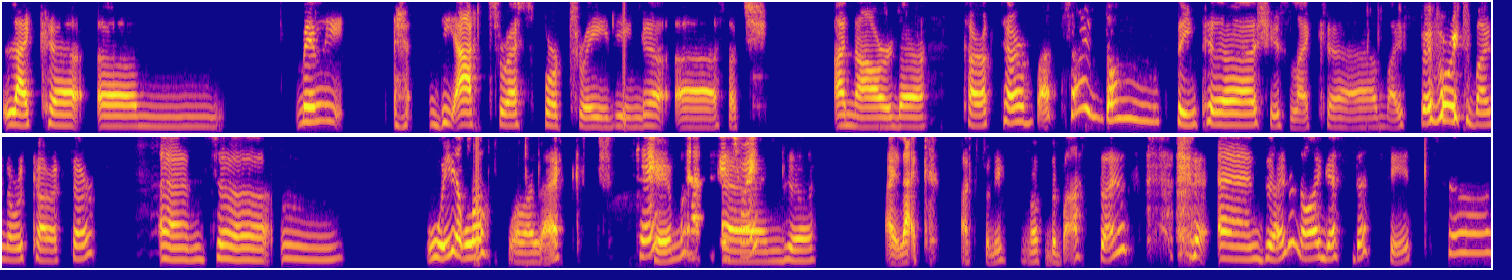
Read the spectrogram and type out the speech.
like uh, um, mainly the actress portraying uh, such an hard uh, character, but I don't think uh, she's like uh, my favorite minor character. And mm, Will, well, I liked okay, him. That's a good and, choice I like actually, not the best sense. and I don't know. I guess that's it. Uh,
